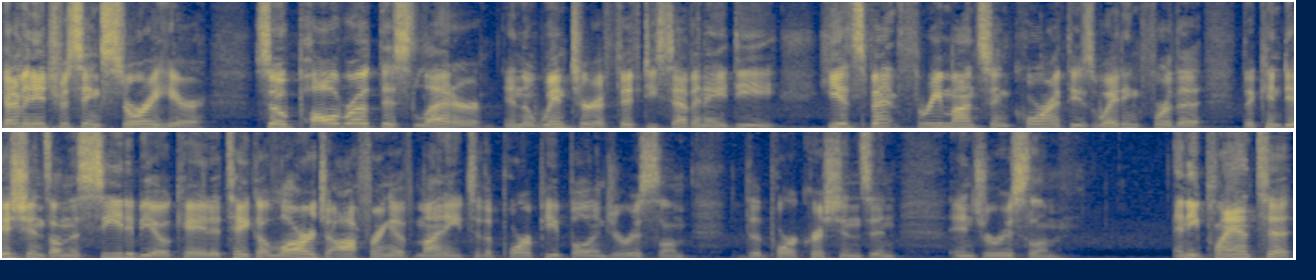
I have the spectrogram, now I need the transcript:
Kind of an interesting story here. So, Paul wrote this letter in the winter of 57 AD. He had spent three months in Corinth. He was waiting for the, the conditions on the sea to be okay to take a large offering of money to the poor people in Jerusalem, the poor Christians in, in Jerusalem. And he planned to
